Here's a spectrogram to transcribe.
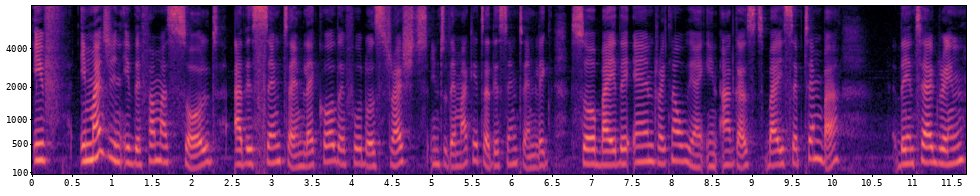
if imagine if the farmers sold at the same time, like all the food was rushed into the market at the same time. Like so, by the end, right now we are in August. By September, the entire grain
